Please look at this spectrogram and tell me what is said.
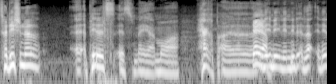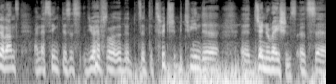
traditional uh, pills is mehr more herb uh, Ja, ja. In, in, in, in, Netherlands. And I think this is you have so the, the, the switch between the uh, generations. It's uh,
